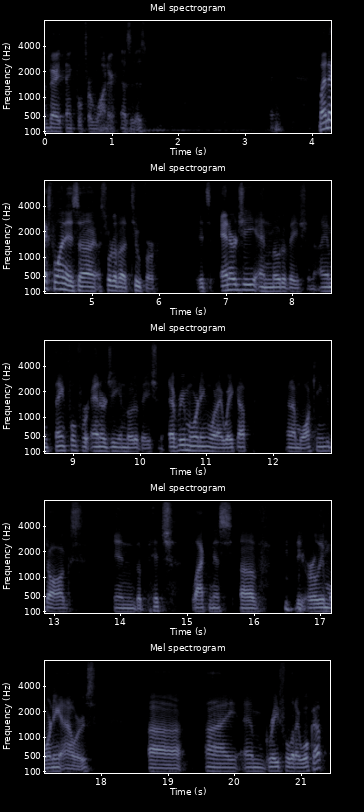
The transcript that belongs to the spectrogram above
I'm very thankful for water as it is. My next one is uh, sort of a twofer. It's energy and motivation. I am thankful for energy and motivation. Every morning when I wake up and I'm walking the dogs in the pitch blackness of the early morning hours, uh, I am grateful that I woke up,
